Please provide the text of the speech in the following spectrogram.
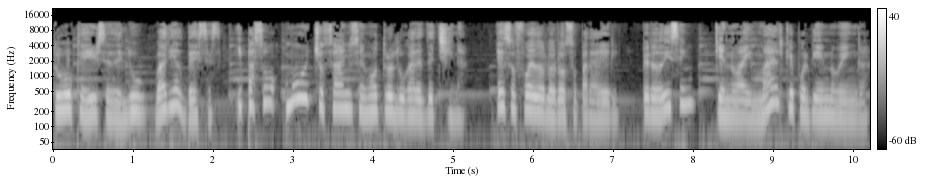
Tuvo que irse de Lu varias veces y pasó muchos años en otros lugares de China. Eso fue doloroso para él, pero dicen que no hay mal que por bien no venga.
